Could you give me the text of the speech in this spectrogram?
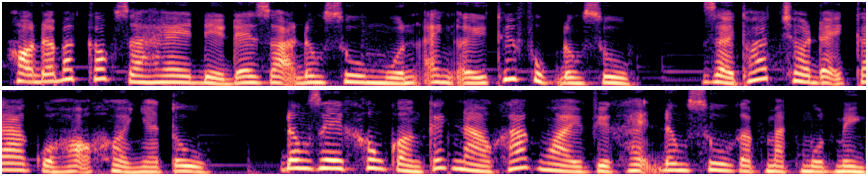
Họ đã bắt cóc Gia He để đe dọa Đông Su muốn anh ấy thuyết phục Đông Su giải thoát cho đại ca của họ khỏi nhà tù. Đông Dê không còn cách nào khác ngoài việc hẹn Đông Su gặp mặt một mình.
